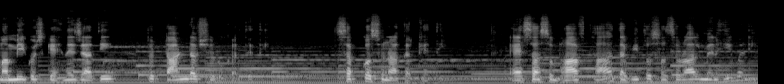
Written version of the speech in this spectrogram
मम्मी कुछ कहने जाती तो तांडव शुरू कर देती, सबको सुना कर कहती, ऐसा स्वभाव था तभी तो ससुराल में नहीं बनी।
